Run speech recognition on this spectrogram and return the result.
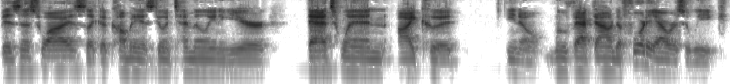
business wise, like a company that's doing 10 million a year, that's when I could, you know, move back down to 40 hours a week,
